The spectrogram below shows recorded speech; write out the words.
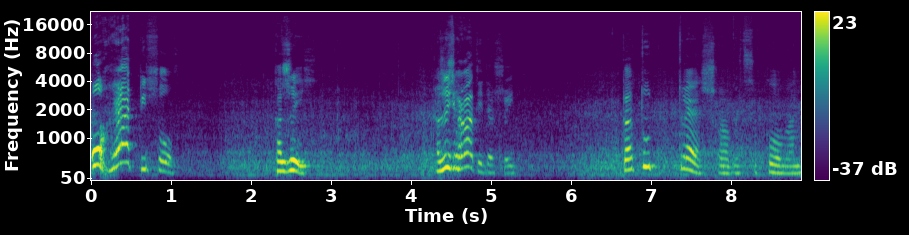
О, град пішов. Кажись. Кажись, ще й. Та тут треш робиться повен.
